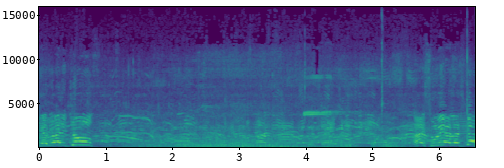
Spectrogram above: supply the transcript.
Get ready, Jules. Hey, Sulia, let's go.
